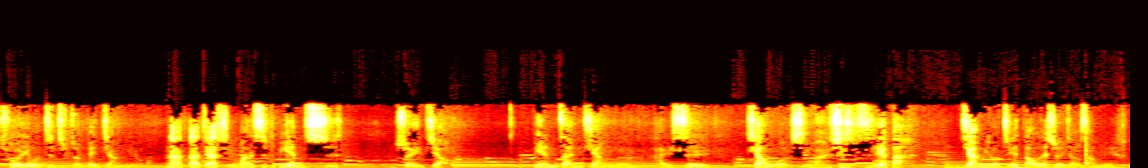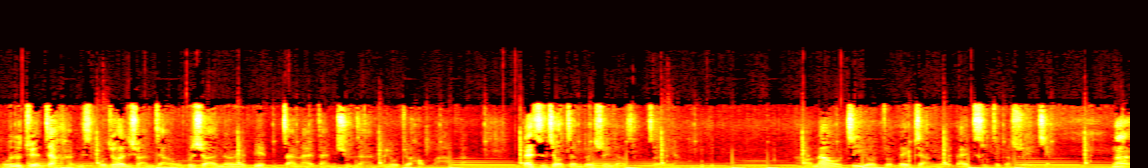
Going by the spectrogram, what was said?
所以我自己准备酱油。那大家喜欢是边吃水饺边蘸酱呢，还是像我喜欢是直接把酱油直接倒在水饺上面？我就觉得这样很，我就很喜欢这样。我不喜欢那边沾来沾去沾，因为我觉得好麻烦。但是只有针对水饺是这样。好，那我自己有准备酱油来吃这个水饺。那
